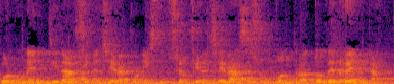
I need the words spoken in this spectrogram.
con una entidad financiera, con una institución financiera, haces un contrato de renta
